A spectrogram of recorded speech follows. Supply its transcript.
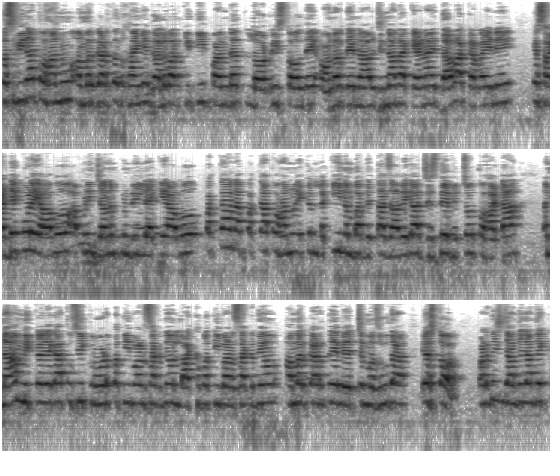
ਤਸਵੀਰਾਂ ਤੁਹਾਨੂੰ ਅਮਰਗੜ੍ਹ ਤੋਂ ਦਿਖਾਈਆਂ ਗੱਲਬਾਤ ਕੀਤੀ ਪੰਡਤ ਲੋਟਰੀ ਸਟਾਲ ਦੇ ਓਨਰ ਦੇ ਨਾਲ ਜਿਨ੍ਹਾਂ ਦਾ ਕਹਿਣਾ ਹੈ ਦਾਵਾ ਕਰ ਰਹੇ ਨੇ ਕਿ ਸਾਡੇ ਕੋਲੇ ਆਵੋ ਆਪਣੀ ਜਨਮ ਕੁੰਡਲੀ ਲੈ ਕੇ ਆਵੋ ਪੱਕਾ ਨਾ ਪੱਕਾ ਤੁਹਾਨੂੰ ਇੱਕ ਲੱਕੀ ਨੰਬਰ ਦਿੱਤਾ ਜਾਵੇਗਾ ਜਿਸ ਦੇ ਵਿੱਚੋਂ ਤੁਹਾਡਾ ਇਨਾਮ ਨਿਕਲੇਗਾ। ਤੁਸੀਂ ਕਰੋੜਪਤੀ ਬਣ ਸਕਦੇ ਹੋ ਲੱਖਪਤੀ ਬਣ ਸਕਦੇ ਹੋ ਅਮਰਗੜ੍ਹ ਦੇ ਵਿੱਚ ਮੌਜੂਦ ਆ ਇਹ ਸਟਾਲ। ਪੜਦੀ ਜਾਂਦੇ ਜਾਂਦੇ ਇੱਕ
